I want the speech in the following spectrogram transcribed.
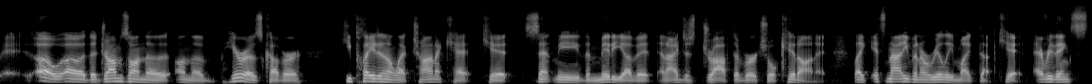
eh, oh oh the drums on the on the Heroes cover. He played an electronic kit, kit, sent me the MIDI of it, and I just dropped a virtual kit on it. Like it's not even a really mic'd up kit. Everything's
